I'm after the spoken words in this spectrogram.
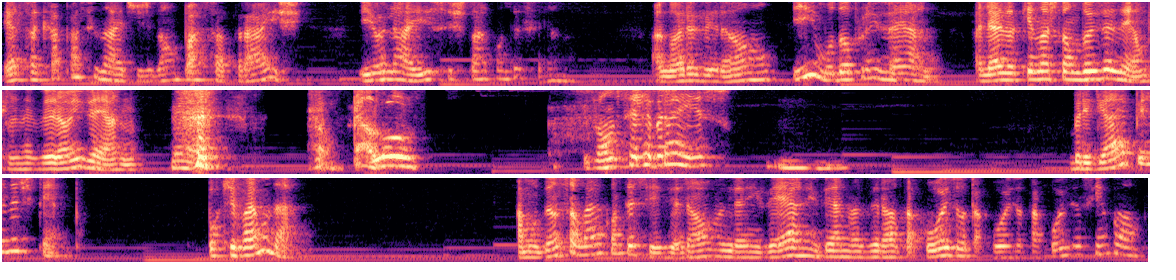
é essa capacidade de dar um passo atrás e olhar isso está acontecendo. Agora é verão, e mudou para o inverno. Aliás, aqui nós estamos dois exemplos, né? Verão e inverno. É. Calor. E vamos celebrar isso. Uhum. Brigar é perda de tempo. Porque vai mudar. A mudança vai acontecer. Verão vai virar inverno, inverno vai virar outra coisa, outra coisa, outra coisa, assim vamos.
